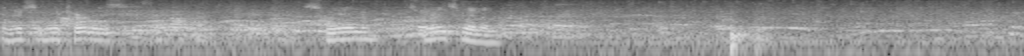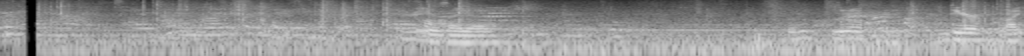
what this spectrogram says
And there's some more turtles. Swim, swimming, swimming. there is a uh, little deer-like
